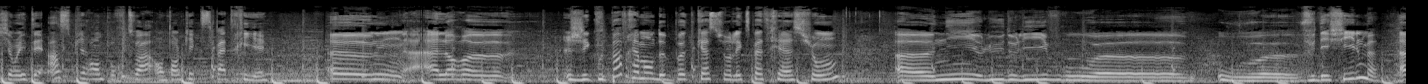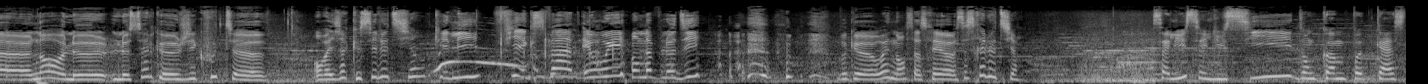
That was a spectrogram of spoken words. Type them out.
qui ont été inspirants pour toi en tant qu'expatrié euh, Alors, euh, j'écoute pas vraiment de podcasts sur l'expatriation. Euh, ni lu de livres ou, euh, euh, vu des films. Euh, non, le, le, seul que j'écoute, euh, on va dire que c'est le tien, Kelly, fille expat. Et oui, on applaudit. Donc ouais, non, ça serait, ça serait le tien. Salut, c'est Lucie. Donc comme podcast,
